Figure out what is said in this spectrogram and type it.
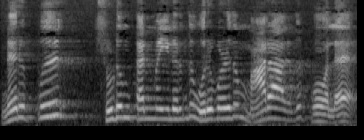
நெருப்பு சுடும் தன்மையிலிருந்து ஒரு பொழுதும் மாறாதது போல.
